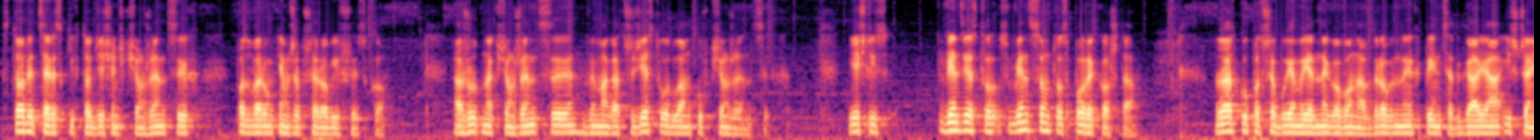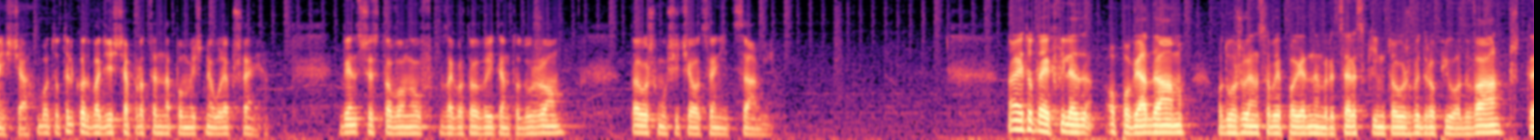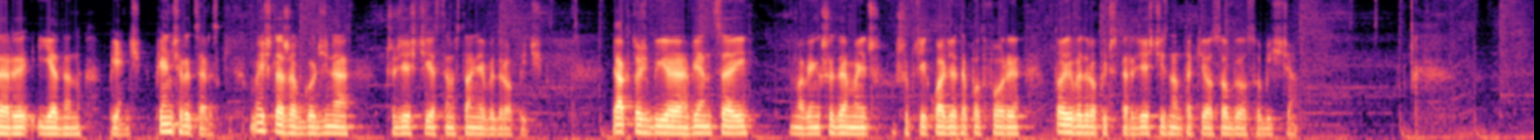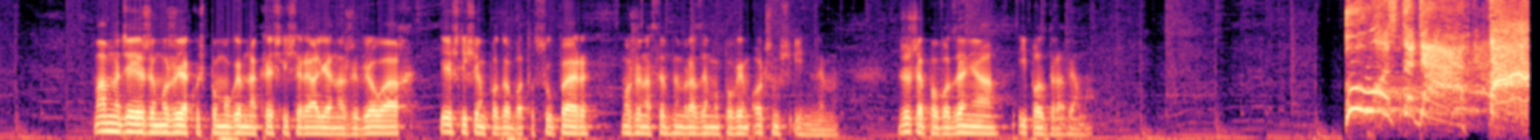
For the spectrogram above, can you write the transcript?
100 rycerskich to 10 książęcych, pod warunkiem, że przerobi wszystko. A rzut na książęcy wymaga 30 odłamków książęcych. Jeśli, więc, jest to, więc są to spore koszta. W dodatku potrzebujemy jednego wona w drobnych, 500 gaja i szczęścia, bo to tylko 20% na pomyślne ulepszenie. Więc 300 wonów za gotowy item to dużo. To już musicie ocenić sami. No i tutaj chwilę opowiadam. Odłożyłem sobie po jednym rycerskim, to już wydropiło 2, 4, 1, 5. 5 rycerskich. Myślę, że w godzinę 30 jestem w stanie wydropić. Jak ktoś bije więcej, ma większy damage, szybciej kładzie te potwory, to i wydropi 40. Znam takie osoby osobiście. Mam nadzieję, że może jakoś pomogłem nakreślić realia na żywiołach. Jeśli się podoba, to super. Może następnym razem opowiem o czymś innym. Życzę powodzenia i pozdrawiam.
